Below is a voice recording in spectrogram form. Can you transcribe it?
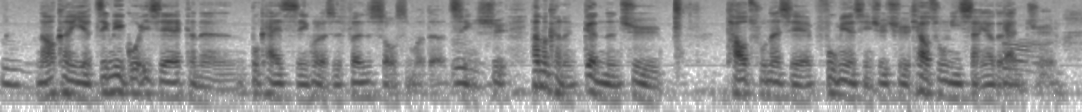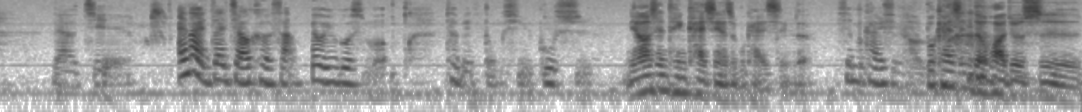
嗯，然后可能也经历过一些可能不开心或者是分手什么的情绪，嗯、他们可能更能去掏出那些负面的情绪，去跳出你想要的感觉。哦、了解。哎，那你在教课上没有遇过什么特别的东西、故事？你要先听开心还是不开心的？先不开心好了。不开心的话，就是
